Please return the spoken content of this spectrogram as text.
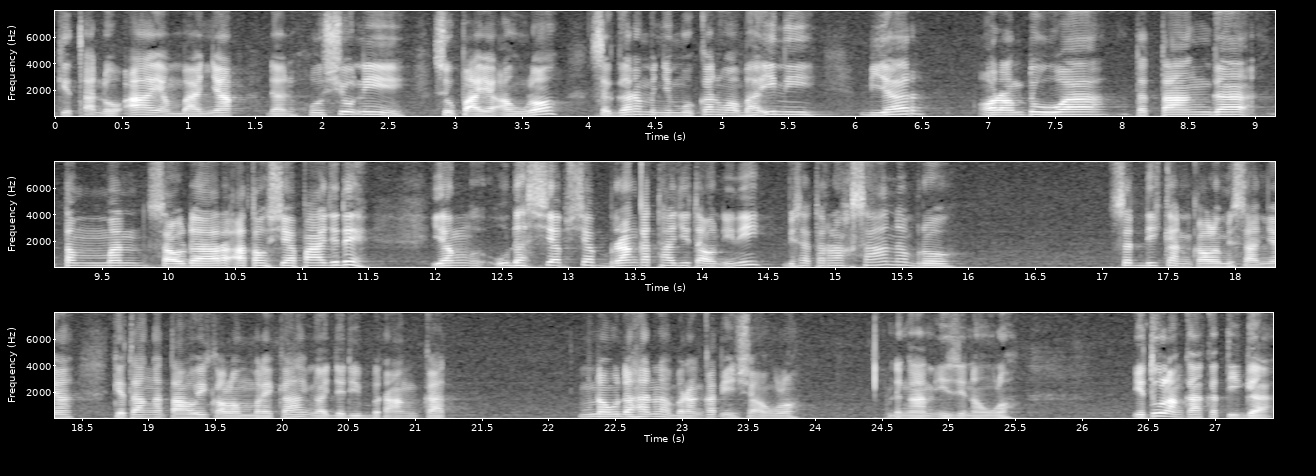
kita doa yang banyak dan khusyuk nih supaya Allah segera menyembuhkan wabah ini. Biar orang tua, tetangga, teman, saudara atau siapa aja deh yang udah siap-siap berangkat haji tahun ini bisa terlaksana bro. Sedih kan kalau misalnya kita ngetahui kalau mereka nggak jadi berangkat mudah-mudahan lah berangkat insya Allah dengan izin Allah itu langkah ketiga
